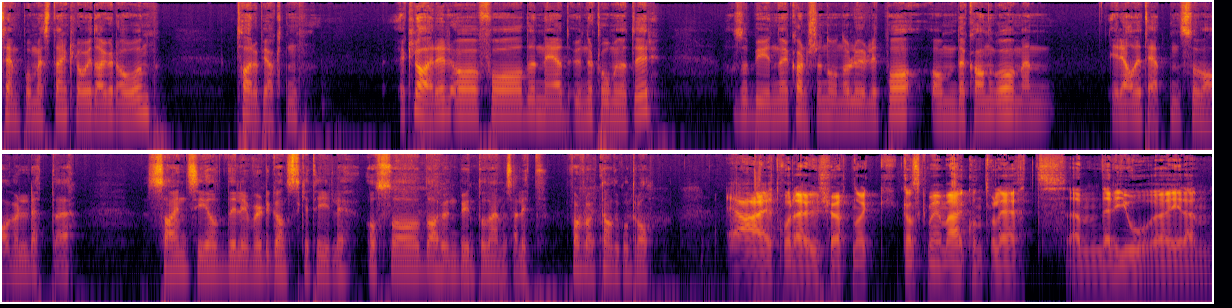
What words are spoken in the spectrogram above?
tempomesteren Chloé Digert Owen tar opp jakten klarer å få det ned under to minutter. Og så begynner kanskje noen å lure litt på om det kan gå, men i realiteten så var vel dette signed, sealed delivered ganske tidlig. Også da hun begynte å nærme seg litt. For Fløyten hadde kontroll. Ja, jeg tror det er jo kjørt nok ganske mye mer kontrollert enn det de gjorde i den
